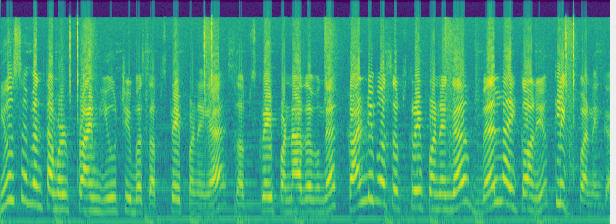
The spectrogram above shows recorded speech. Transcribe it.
நியூஸ் செவன் தமிழ் பிரைம் யூடியூபை சப்ஸ்கிரைப் பண்ணுங்க. சப்ஸ்கிரைப் பண்ணாதவங்க கண்டிப்பா சப்ஸ்கிரைப் பண்ணுங்க. பெல் ஐக்கானையும் கிளிக் பண்ணுங்க.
